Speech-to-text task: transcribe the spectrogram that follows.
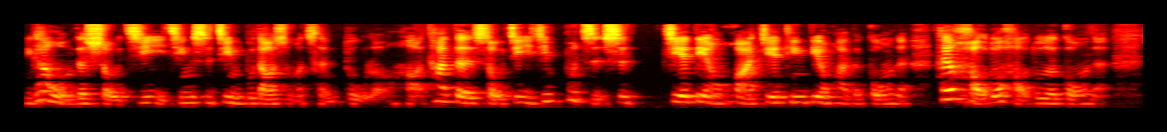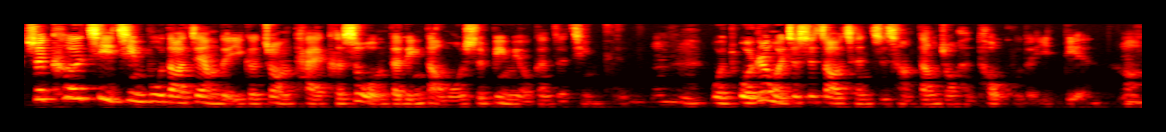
你看，我们的手机已经是进步到什么程度了？哈，它的手机已经不只是接电话、接听电话的功能，还有好多好多的功能。所以科技进步到这样的一个状态，可是我们的领导模式并没有跟着进步。嗯我我认为这是造成职场当中很痛苦的一点啊。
